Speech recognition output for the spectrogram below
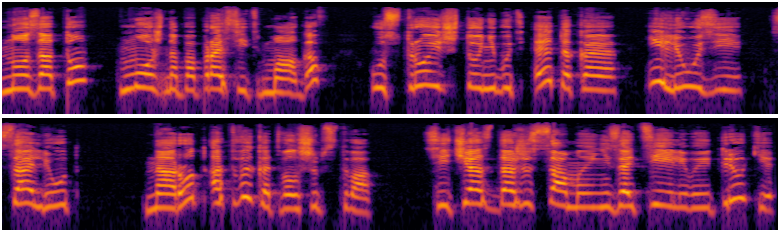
Но зато можно попросить магов устроить что-нибудь этакое, иллюзии, салют. Народ отвык от волшебства. Сейчас даже самые незатейливые трюки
